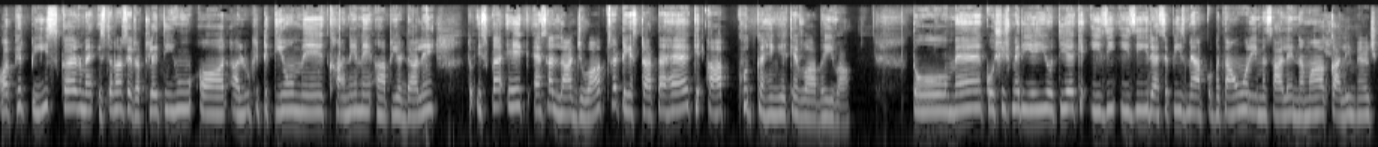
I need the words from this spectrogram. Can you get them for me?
और फिर पीस कर मैं इस तरह से रख लेती हूँ और आलू की टिक्कियों में खाने में आप ये डालें। तो इसका एक ऐसा लाजवाब सा टेस्ट आता है कि आप खुद कहेंगे कि वाह भाई वाह। तो मैं कोशिश मेरी यही होती है कि इजी इजी रेसिपीज़ मैं आपको बताऊँ और ये मसाले, नमक, काली मिर्च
